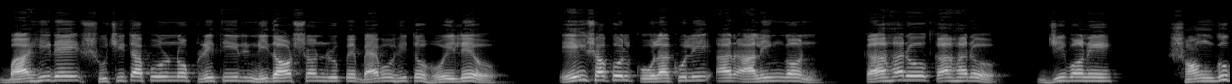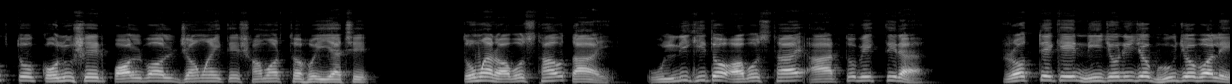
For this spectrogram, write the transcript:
বাহিরে সুচিতাপূর্ণ প্রীতির নিদর্শন রূপে ব্যবহৃত হইলেও এই সকল কোলাকুলি আর আলিঙ্গন কাহারও কাহারও জীবনে সংগুপ্ত কলুষের পলবল জমাইতে সমর্থ হইয়াছে। তোমার অবস্থাও তাই। উল্লিখিত অবস্থায় আর্ত ব্যক্তিরা প্রত্যেকে নিজ নিজ ভুজ বলে,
